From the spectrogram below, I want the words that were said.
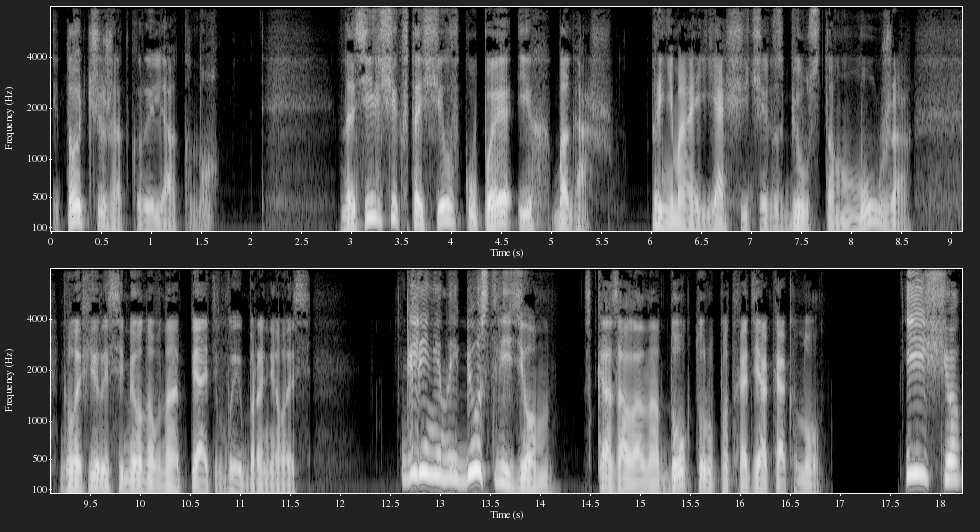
и тотчас же открыли окно. Носильщик втащил в купе их багаж. Принимая ящичек с бюстом мужа, Глафира Семеновна опять выбронилась. — Глиняный бюст везем, — сказала она доктору, подходя к окну. — И еще,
